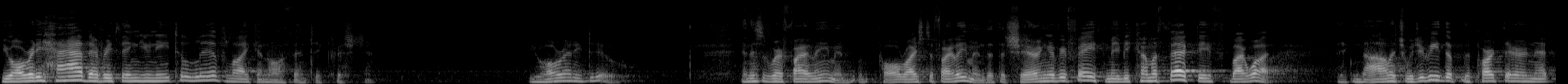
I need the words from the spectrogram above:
You already have everything you need to live like an authentic Christian. You already do. And this is where Philemon, Paul writes to Philemon, that the sharing of your faith may become effective by what? Acknowledge. Would you read the, the part there in that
